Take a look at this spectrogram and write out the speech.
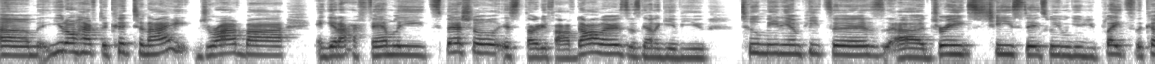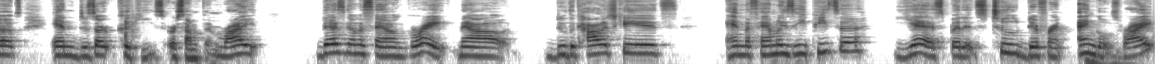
Um, you don't have to cook tonight. Drive by and get our family special. It's $35 it's going to give you two medium pizzas uh, drinks cheese sticks. We even give you plates the cups and dessert cookies or something right? That's going to sound great. Now do the college kids and the families eat pizza Yes, but it's two different angles, mm-hmm. right?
